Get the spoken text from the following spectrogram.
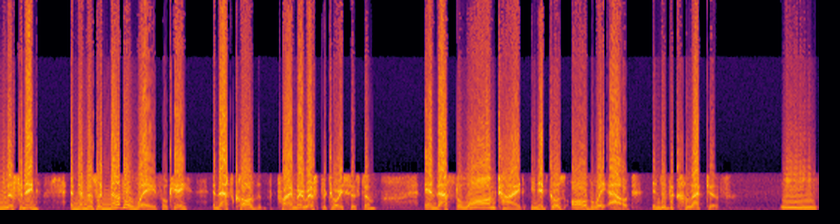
and listening. And then there's another wave, okay, and that's called the primary respiratory system, and that's the long tide, and it goes all the way out into the collective. Mm.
